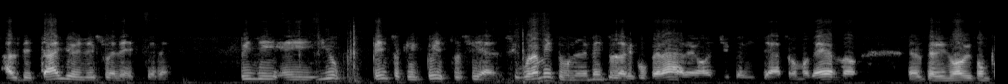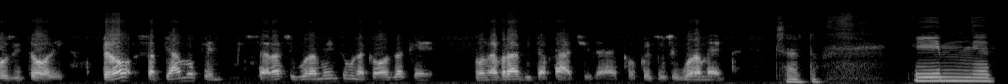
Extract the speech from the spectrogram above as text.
al dettaglio le sue lettere. Quindi eh, io penso che questo sia sicuramente un elemento da recuperare oggi per il teatro moderno, eh, per i nuovi compositori, però sappiamo che sarà sicuramente una cosa che non avrà vita facile, ecco, questo sicuramente. Certo. E, ehm,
